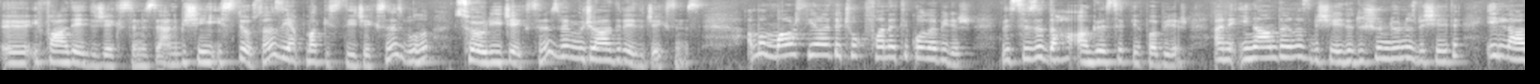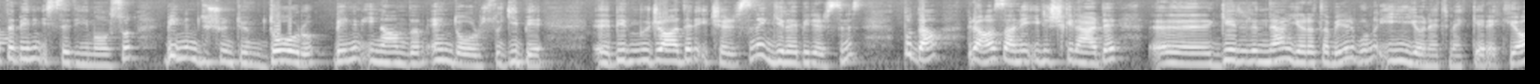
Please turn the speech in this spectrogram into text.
e, ifade edeceksiniz. Yani bir şeyi istiyorsanız yapmak isteyeceksiniz. Bunu söyleyeceksiniz ve mücadele edeceksiniz. Ama Mars yine de çok fanatik olabilir ve sizi daha agresif yapabilir. Hani inandığınız bir şeyde düşündüğünüz bir şeyde illa da benim istediğim olsun. Benim düşündüğüm doğru benim inandığım en doğrusu gibi e, bir mücadele içerisine girebilirsiniz. Bu da biraz hani ilişkilerde e, gerilimler yaratabilir. Bunu iyi yönetmek gerekiyor.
